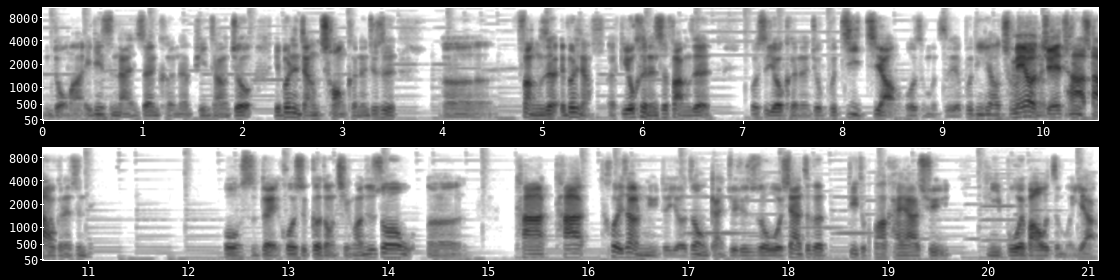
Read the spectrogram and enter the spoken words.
你懂吗？一定是男生可能平常就也不能讲宠，可能就是。呃，放任也不能讲，有可能是放任，或是有可能就不计较或什么之类，不一定要没有觉察到，有可能是，或是对，或是各种情况，就是说，呃，他他会让女的有这种感觉，就是说我现在这个地图炮开下去，你不会把我怎么样，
